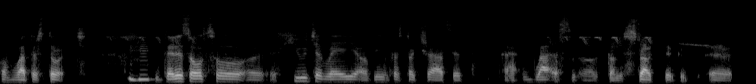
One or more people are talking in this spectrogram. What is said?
of water storage. Mm-hmm. There is also a, a, huge array of infrastructure assets uh, was uh, constructed uh,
